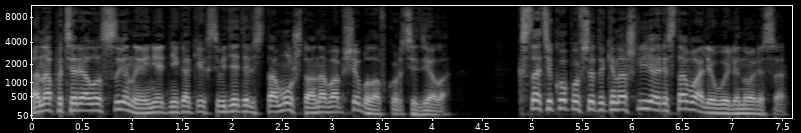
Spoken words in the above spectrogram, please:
«Она потеряла сына, и нет никаких свидетельств тому, что она вообще была в курсе дела. Кстати, копы все-таки нашли и арестовали Уилли Норриса.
